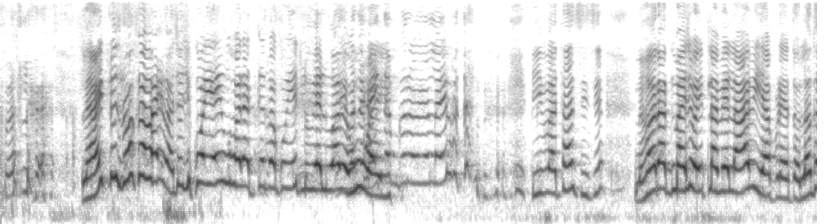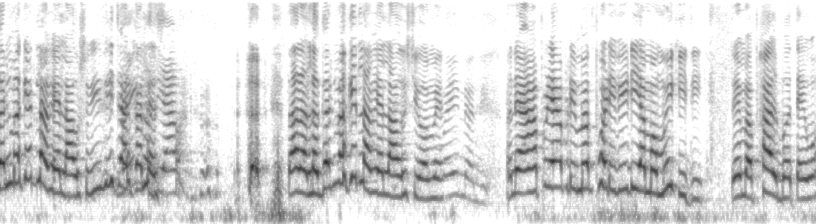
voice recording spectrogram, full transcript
તમે એટલે. એટલે એટલું જ રોકાવા આવ્યા જોજી કોઈ આવ્યું હરાજ કરવા કોઈ એટલું વહેલું આવે હું આવી. એ વાત હાસી છે. ને હરાદમાં જો એટલા વહેલા આવી આપણે તો લગ્નમાં કેટલા વહેલા આવશું એ વિચાર કરે. તારા લગ્નમાં કેટલા વહેલા આવશું અમે? અને આપણે આપણી મગફળી વીડિયામાં મૂકી હતી તો એમાં ફાલ બતાવ્યો.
